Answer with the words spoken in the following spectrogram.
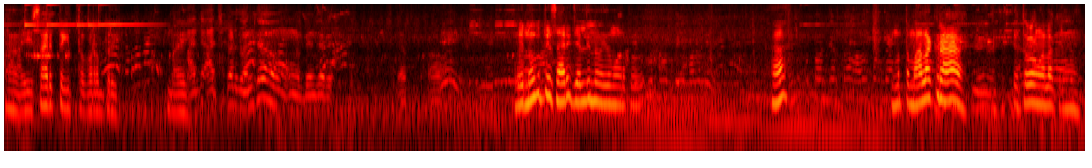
ಹಾಂ ಈ ಸಾರಿ ತೆಗಿತ್ತ ಬರೋಬ್ಬರಿ. ಏ ನುಗ್ತಿ ಸಾರಿ ಜಲ್ದಿ ನಾವು ಇದು ಮಾಡ್ತೇವೆ ಹಾಂ? ಮತ್ತು ಮಾಲಕ್ರ? ಎತ್ತೊಳ ಮಾಲಕ್ರ. ಸುಮ್ಮನೆ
